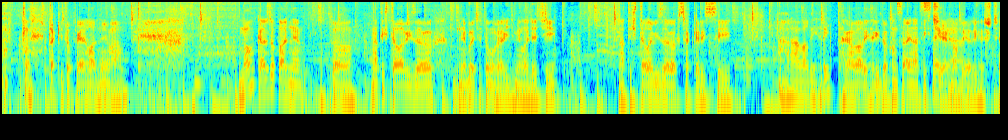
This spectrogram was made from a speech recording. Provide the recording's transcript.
Takýto prehľad nemám. No, každopádne, na tých televízoroch, nebudete tomu veriť, milé deti, na tých televízoroch sa kedysi hrávali hry. hrávali hry, dokonca aj na tých Sega. čiernobielých ešte.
